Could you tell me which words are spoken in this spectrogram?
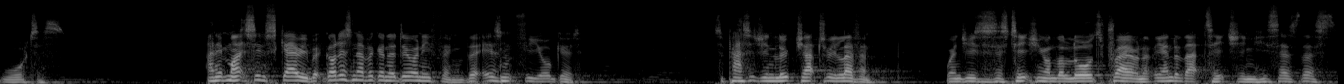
waters. And it might seem scary, but God is never going to do anything that isn't for your good. It's a passage in Luke chapter 11 when Jesus is teaching on the Lord's Prayer, and at the end of that teaching, he says this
